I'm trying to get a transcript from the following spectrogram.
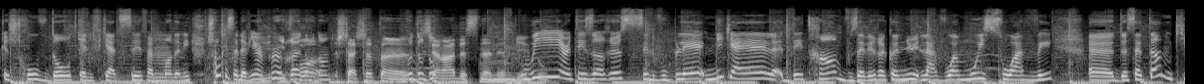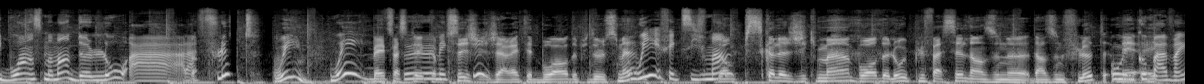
Que je trouve d'autres qualificatifs à un moment donné. Je trouve que ça devient un peu redondant. Je t'achète un dictionnaire de synonymes bientôt. Oui, un thésaurus, s'il vous plaît. Michael Détrempe, vous avez reconnu la voix mouille soivée euh, de cet homme qui boit en ce moment de l'eau à, à la flûte. Oui. Oui. Ben parce que comme tu sais, j'ai arrêté de boire depuis deux semaines. Oui, effectivement. Donc psychologiquement, boire de l'eau est plus facile dans une dans une flûte. Ou Mais, une coupe hey, à vin.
